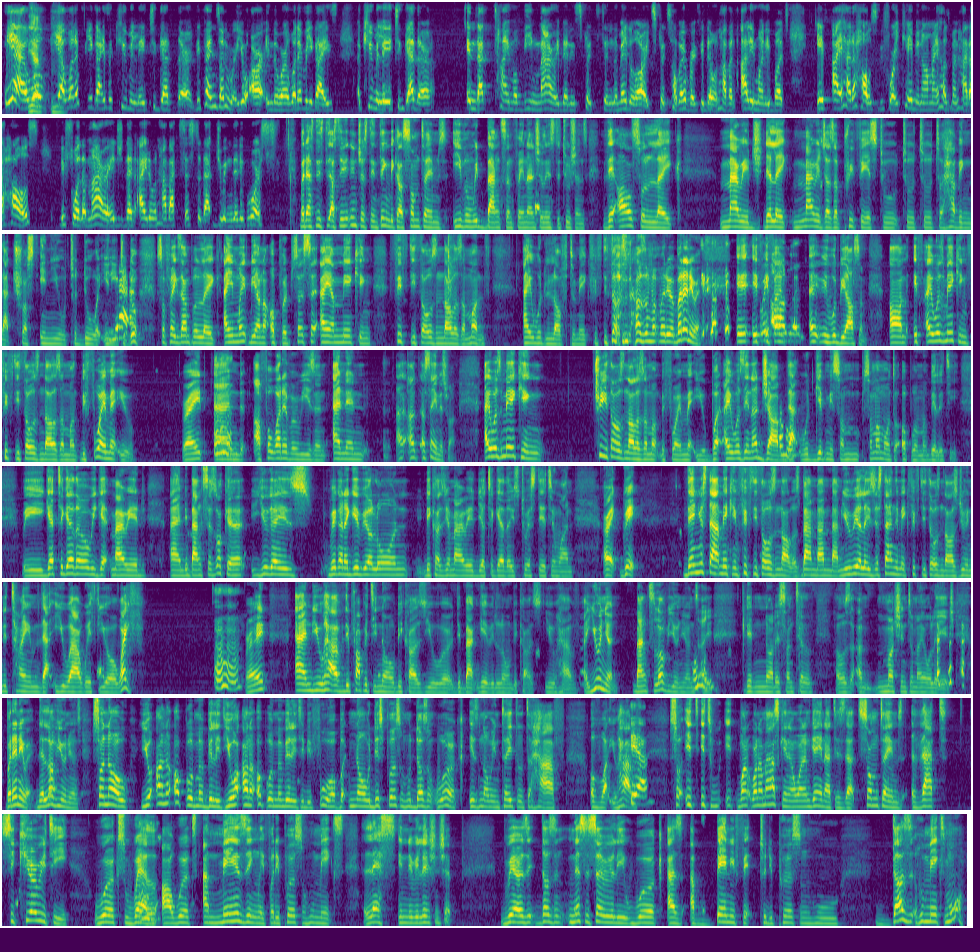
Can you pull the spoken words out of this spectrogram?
Yeah, Yeah. well, yeah, whatever you guys accumulate together depends on where you are in the world. Whatever you guys accumulate together in that time of being married, then it splits in the middle or it splits however if you don't have an alimony. But if I had a house before I came in or my husband had a house before the marriage, then I don't have access to that during the divorce. But that's this that's the interesting thing because sometimes even with banks and financial institutions, they also like marriage. They like marriage as a preface to to to to having that trust in you to do what you need Yeah. to do. So for example, like I might be on an upward. So say I am making fifty thousand dollars a month. I would love to make fifty thousand dollars a month, by. But anyway, if if I, it would be awesome. Um, if I was making fifty thousand dollars a month before I met you, right? And uh, for whatever reason, and then I, I, I'm saying this wrong. I was making three thousand dollars a month before I met you, but I was in a job that would give me some some amount of upward mobility. We get together, we get married, and the bank says, "Okay, you guys, we're gonna give you a loan because you're married, you're together, it's two estates in one." All right, great. Then you start making fifty thousand dollars. Bam, bam, bam. You realize you're starting to make fifty thousand dollars during the time that you are with your wife mm-hmm. right? And you have the property now because you were the bank gave you the loan because you have a union. Banks love unions. I mm-hmm. Didn't notice until I was um, much into my old age. but anyway, they love unions. So now you're on an upward mobility. You were on an upward mobility before, but now this person who doesn't work is now entitled to half of what you have. Yeah. So it, it's it, what, what I'm asking and what I'm getting at is that sometimes that security works well or works amazingly for the person who makes less in the relationship, whereas it doesn't necessarily work as a benefit to the person who does who makes more.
